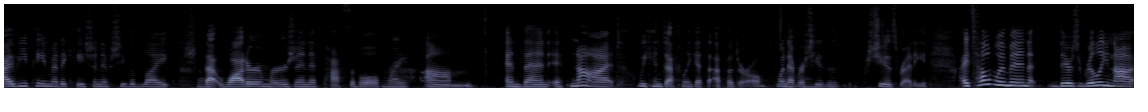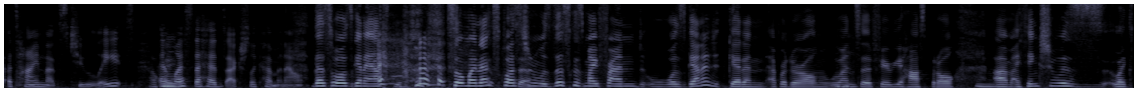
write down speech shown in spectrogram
IV pain medication if she would like, sure that water immersion if possible. right Um, and then if not, we can definitely get the epidural whenever Okay. she's she is ready. I tell women there's really not a time that's too late Okay. unless the head's actually coming out. That's what I was gonna ask you. so my next question So- was this because my friend was gonna get an epidural and we went Mm-hmm. to Fairview Hospital. Mhm. Um, I think she was like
